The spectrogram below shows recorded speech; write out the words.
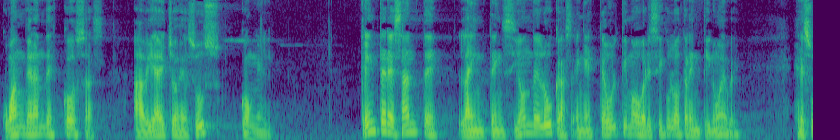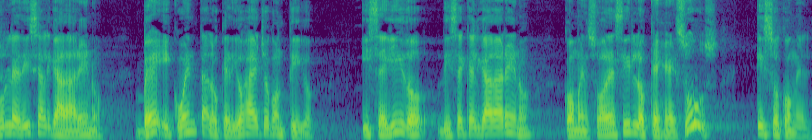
cuán grandes cosas había hecho Jesús con él. Qué interesante la intención de Lucas en este último versículo 39. Jesús le dice al Gadareno, ve y cuenta lo que Dios ha hecho contigo. Y seguido dice que el Gadareno comenzó a decir lo que Jesús hizo con él.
